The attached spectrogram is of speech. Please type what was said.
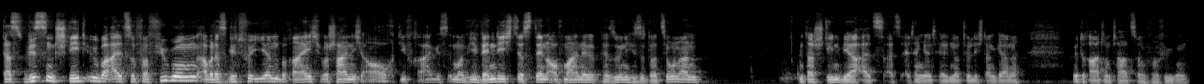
das Wissen steht überall zur Verfügung, aber das gilt für Ihren Bereich wahrscheinlich auch. Die Frage ist immer, wie wende ich das denn auf meine persönliche Situation an? Und da stehen wir als, als Elterngeldhelden natürlich dann gerne mit Rat und Tat zur Verfügung.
